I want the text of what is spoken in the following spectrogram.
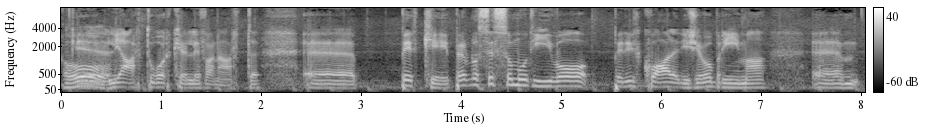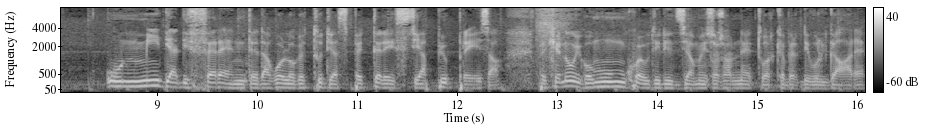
Oh. Eh, gli artwork e le fan art. Eh, perché? Per lo stesso motivo per il quale dicevo prima. ehm, un media differente da quello che tu ti aspetteresti a più presa perché noi comunque utilizziamo i social network per divulgare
